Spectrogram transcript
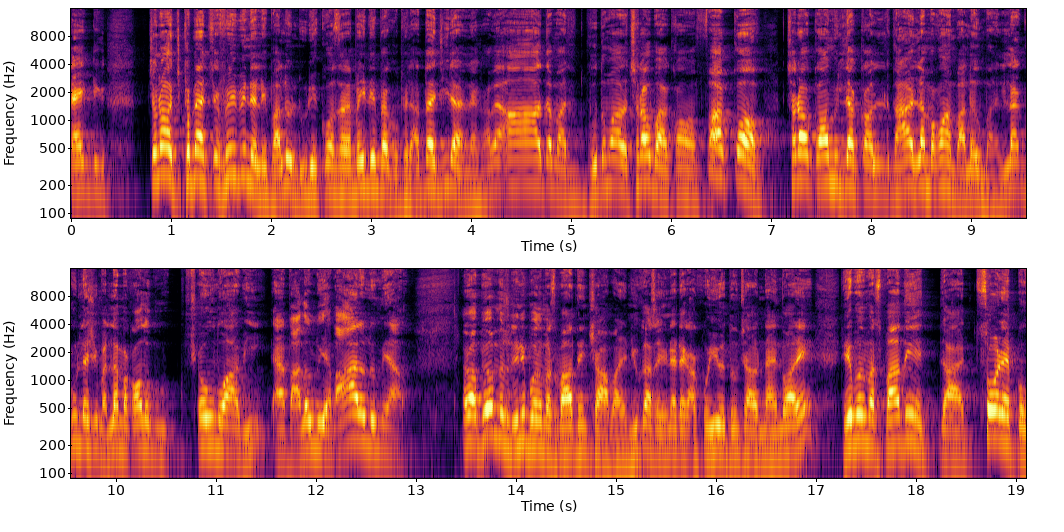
tactic ကျွန်တော်ခမချဖေးပြနေလေဘာလို့လူတွေ conservative ဘက်ကိုဖြစ်လာအသက်ကြီးလာတယ်ခမအာတက်မှာဂိုးသမားဆို6လောက်ပါကောင်း fuck off 6လောက်ကောင်းပြီလက်ကောငါလက်မကောင်းဘာလုပ်မှာလဲလက်ခုလက်ရှိမှာလက်မကောင်းတော့ရှုံးသွားပြီအဲဘာလုပ်လို့ရဘာလုပ်လို့မရဘူးအဲ့တော့ပြောမယ်ဆိုဒီနေ့ပွဲမှာစပါးသင်းချပါတယ်နျူကာဆယ်ယူနိုက်တက်ကခွေးကိုသုံးချတော့နိုင်သွားတယ်ဒီနေ့ပွဲမှာစပါးသင်းဒါစော့တဲ့ပုံ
